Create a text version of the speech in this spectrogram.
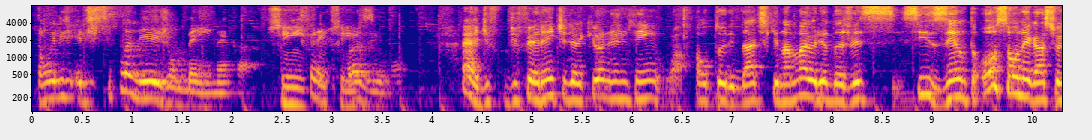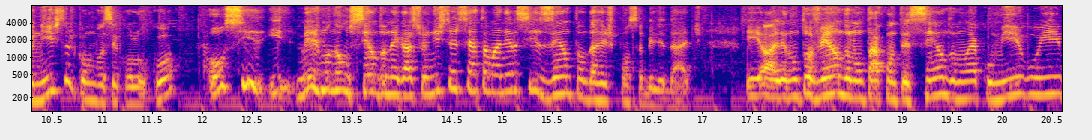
Então eles, eles se planejam bem, né, cara? Sim. Diferente sim. do Brasil, né? É, dif diferente daqui onde a gente tem autoridades que na maioria das vezes se, se isentam, ou são negacionistas, como você colocou, ou se, mesmo não sendo negacionistas, de certa maneira se isentam da responsabilidade. E olha, não estou vendo, não está acontecendo, não é comigo, e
